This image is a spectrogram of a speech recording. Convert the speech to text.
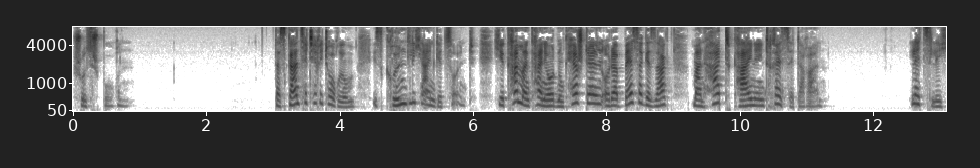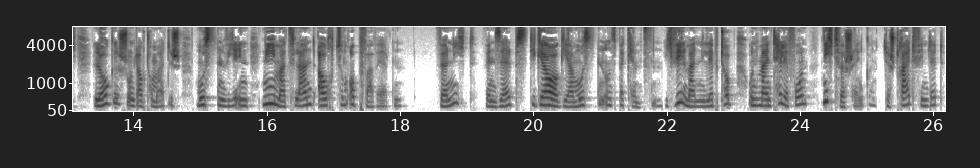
Schussspuren. Das ganze Territorium ist gründlich eingezäunt. Hier kann man keine Ordnung herstellen oder besser gesagt, man hat kein Interesse daran. Letztlich, logisch und automatisch, mussten wir in Niemandsland auch zum Opfer werden. Wer nicht, wenn selbst die Georgier mussten uns bekämpfen. Ich will meinen Laptop und mein Telefon nicht verschenken. Der Streit findet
